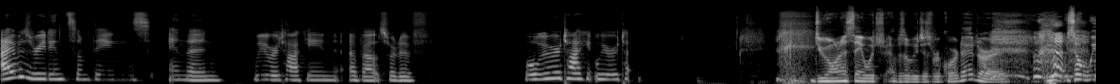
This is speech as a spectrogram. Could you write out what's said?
I was reading some things, and then we were talking about sort of. Well, we were talking. We were. Ta- Do you want to say which episode we just recorded, or so we,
